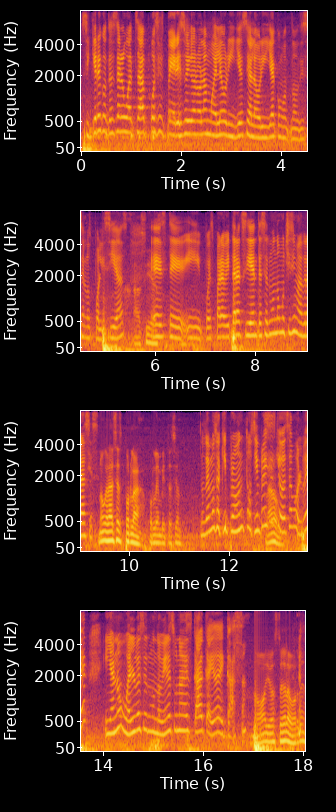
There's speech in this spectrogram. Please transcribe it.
Si quiere contestar el WhatsApp, pues espere, eso y no la muele, oríllese a la orilla, como nos dicen los policías. Así es. Este, y pues para evitar accidentes. Edmundo, muchísimas gracias. No, gracias por la, por la invitación. Nos vemos aquí pronto. Siempre dices que vas a volver y ya no vuelves, Edmundo. Vienes una vez cada caída de casa. No, yo estoy a la orden.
